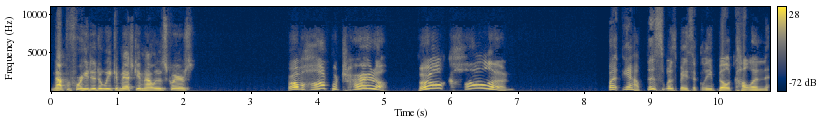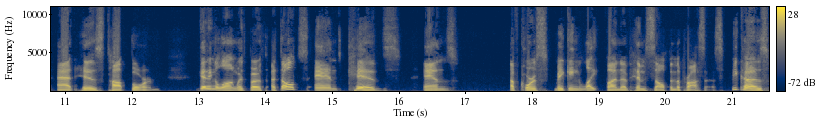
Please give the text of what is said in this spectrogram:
Not before he did a week of Match Game Hollywood Squares. From Hot Potato, Bill Cullen. But yeah, this was basically Bill Cullen at his top form, getting along with both adults and kids, and of course, making light fun of himself in the process. Because,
